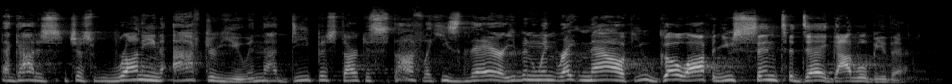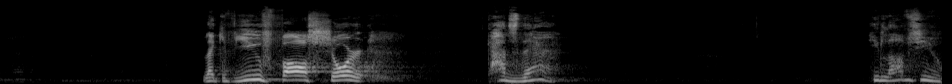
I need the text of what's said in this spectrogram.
That God is just running after you in that deepest, darkest stuff. Like He's there. Even when right now, if you go off and you sin today, God will be there. Like if you fall short, God's there. He loves you.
